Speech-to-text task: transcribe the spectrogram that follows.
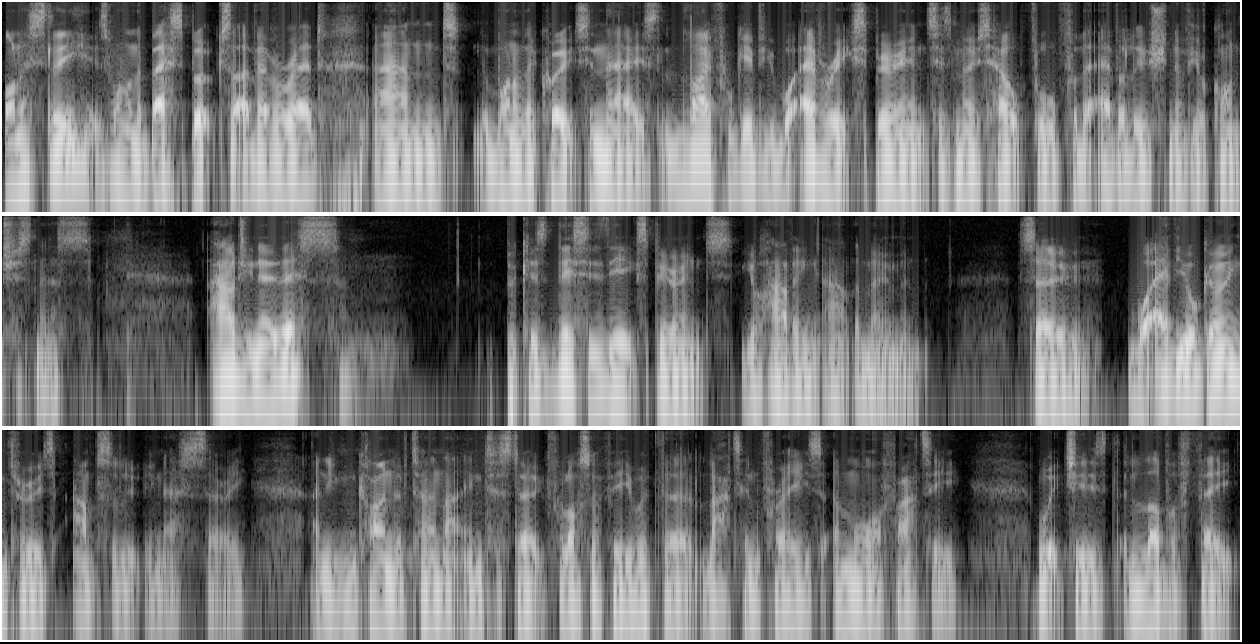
honestly, it's one of the best books that I've ever read. And one of the quotes in there is Life will give you whatever experience is most helpful for the evolution of your consciousness. How do you know this? Because this is the experience you're having at the moment. So, whatever you're going through is absolutely necessary. And you can kind of turn that into Stoic philosophy with the Latin phrase amor fati, which is the love of fate.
